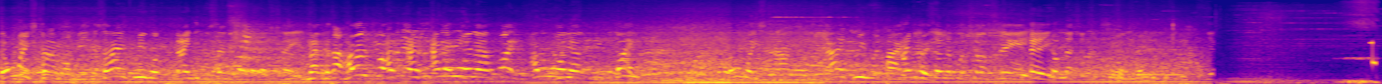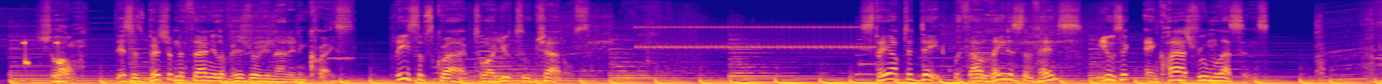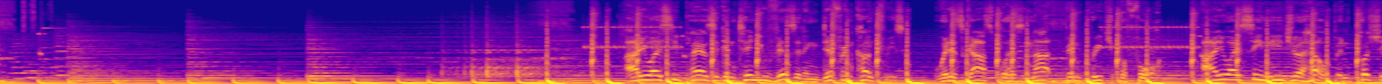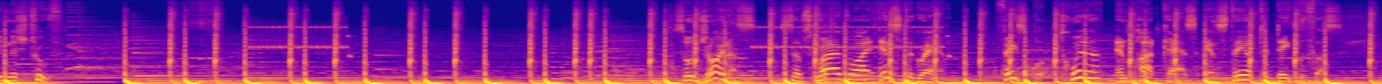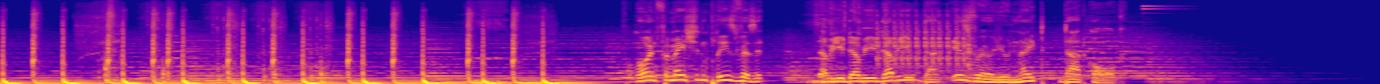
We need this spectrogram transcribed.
Don't waste time on me because I agree with 90% of what you're saying. Now, because I heard you I, over there. I, I don't want to fight. I don't want to fight. Don't waste time on me. I agree with I agree. 90% of what you're saying. Hey. Your message is true. Shalom. This is Bishop Nathaniel of Israel United in Christ. Please subscribe to our YouTube channels. Stay up to date with our latest events, music, and classroom lessons. IUIC plans to continue visiting different countries where this gospel has not been preached before. IUIC needs your help in pushing this truth. So join us. Subscribe to our Instagram, Facebook, Twitter, and podcast and stay up to date with us. For more information, please visit www.israelunite.org.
